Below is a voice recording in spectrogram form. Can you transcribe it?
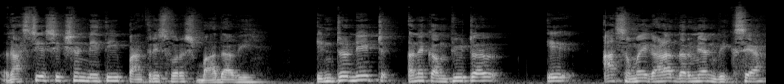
રાષ્ટ્રીય શિક્ષણ નીતિ પાંત્રીસ વર્ષ બાદ આવી. ઇન્ટરનેટ અને કમ્પ્યુટર એ આ સમયગાળા દરમિયાન વિકસ્યા.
